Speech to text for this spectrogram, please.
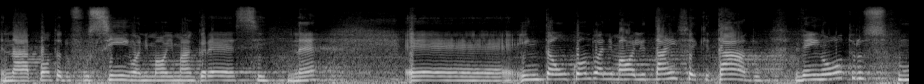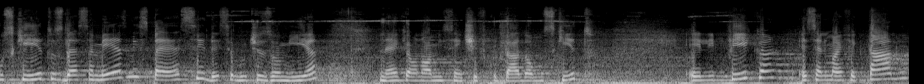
na ponta do focinho, o animal emagrece, né? É, então, quando o animal está infectado, vem outros mosquitos dessa mesma espécie, desse lutisomia, né, que é o nome científico dado ao mosquito, ele pica esse animal infectado,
